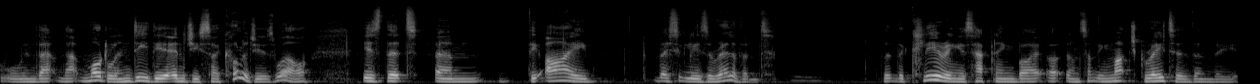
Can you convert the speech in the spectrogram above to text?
that, that model, indeed the energy psychology as well, is that um, the I basically is irrelevant. That the clearing is happening by, uh, on something much greater than the,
